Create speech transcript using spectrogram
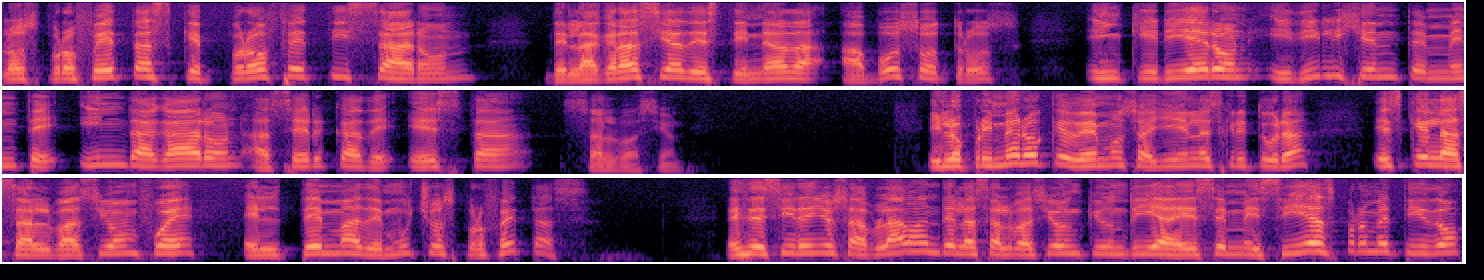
los profetas que profetizaron de la gracia destinada a vosotros, inquirieron y diligentemente indagaron acerca de esta salvación. Y lo primero que vemos allí en la escritura es que la salvación fue el tema de muchos profetas. Es decir, ellos hablaban de la salvación que un día ese Mesías prometido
